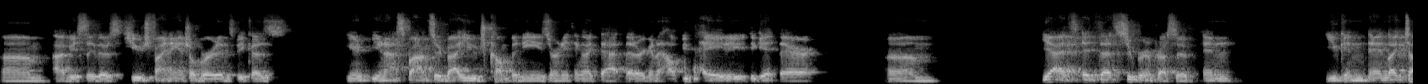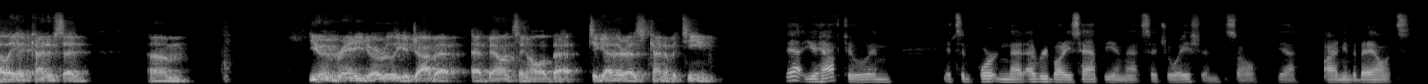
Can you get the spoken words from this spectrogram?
um, obviously there's huge financial burdens because you're, you're not sponsored by huge companies or anything like that that are going to help you pay to, to get there um, yeah it's, it's that's super impressive and you can and like Tully had kind of said um, you and Brandy do a really good job at at balancing all of that together as kind of a team. Yeah, you have to, and it's important that everybody's happy in that situation. So yeah, finding the balance.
